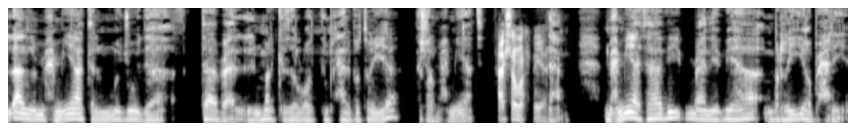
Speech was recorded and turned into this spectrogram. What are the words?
الآن المحميات الموجودة تابعة للمركز الوطني للحياه الفطريه 10 محميات. 10 محميات. نعم. المحميات هذه معني بها برية وبحرية.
